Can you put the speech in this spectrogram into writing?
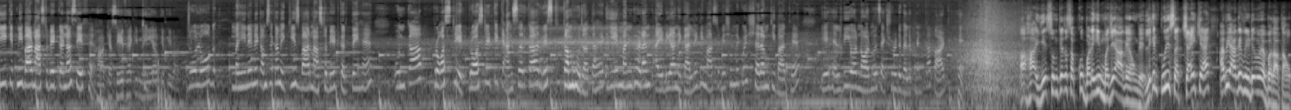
कि कितनी बार मास्टरबेट करना सेफ़ है। हाँ क्या सेफ़ है कि नहीं है और कितनी बार? जो लोग महीने में कम से कम 21 बार मास्टरबेट करते हैं उनका प्रोस्टेट प्रोस्टेट के कैंसर का रिस्क कम हो जाता है। ये मनगढ़ंत आइडिया निकालने की मास्टरबेशन में कोई शर्म की बात है। ये हेल्दी और नॉर्मल सेक्सुअल डेवलपमेंट का पार्ट है। हाँ ये सुन के तो सबको बड़े ही मज़े आ गए होंगे। लेकिन पूरी सच्चाई क्या है, अभी आगे वीडियो में मैं बताता हूँ।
